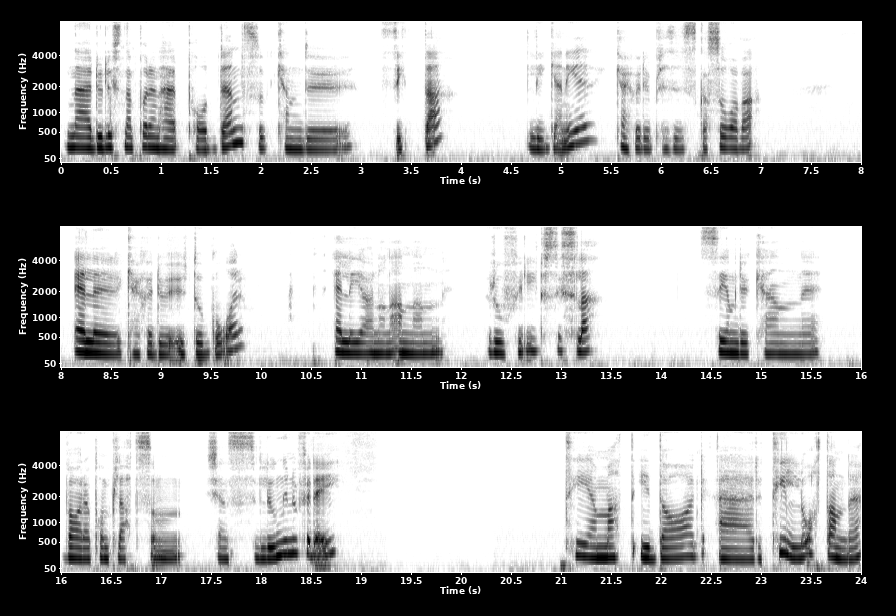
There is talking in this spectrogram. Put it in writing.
när du lyssnar på den här podden så kan du sitta, ligga ner, kanske du precis ska sova. Eller kanske du är ute och går. Eller gör någon annan rofylld syssla. Se om du kan eh, vara på en plats som känns lugn för dig. Temat idag är tillåtande.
